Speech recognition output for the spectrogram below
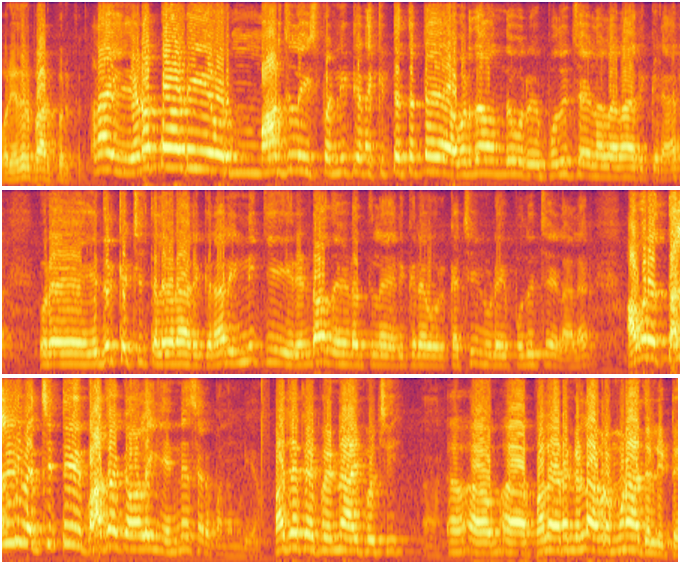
ஒரு எதிர்பார்ப்பு இருக்குது. ஆனா எடப்பாடியை ஒரு மார்ஜினலைஸ் பண்ணிட்டு எனக்கு கிட்டத்தட்ட அவர் தான் வந்து ஒரு பொதுச் செயலாளராக இருக்கிறார். ஒரு எதிர்க்கட்சி தலைவராக இருக்கிறார். இன்னைக்கு ரெண்டாவது இடத்துல இருக்கிற ஒரு கட்சியினுடைய பொதுச் செயலாளர். அவரை தள்ளி வச்சுட்டு பாஜகவால இங்க என்ன சார் பண்ண முடியும்? பாஜக இப்போ என்ன அஹ், பல இடங்களில் அவரை மூணாவது தள்ளிட்டு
